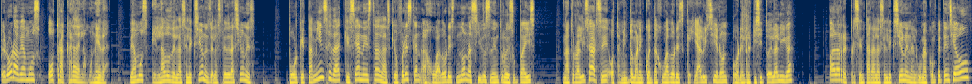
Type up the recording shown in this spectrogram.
Pero ahora veamos otra cara de la moneda. Veamos el lado de las elecciones, de las federaciones. Porque también se da que sean estas las que ofrezcan a jugadores no nacidos dentro de su país naturalizarse o también tomar en cuenta jugadores que ya lo hicieron por el requisito de la liga para representar a la selección en alguna competencia o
